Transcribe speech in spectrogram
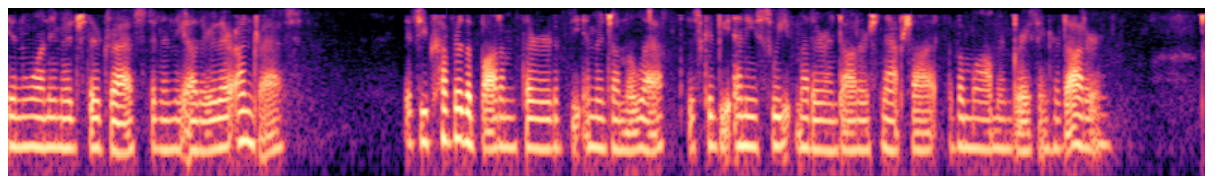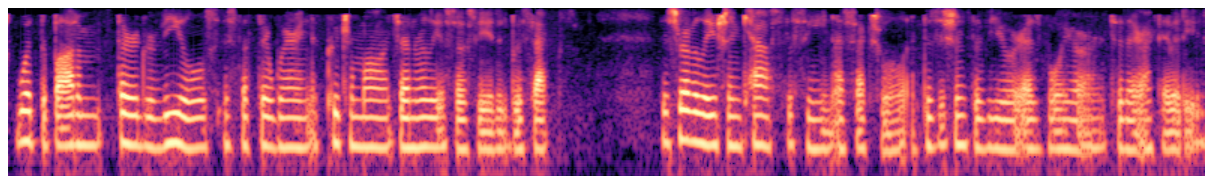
In one image they're dressed and in the other they're undressed. If you cover the bottom third of the image on the left, this could be any sweet mother and daughter snapshot of a mom embracing her daughter. What the bottom third reveals is that they're wearing accoutrement generally associated with sex. This revelation casts the scene as sexual and positions the viewer as voyeur to their activities.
